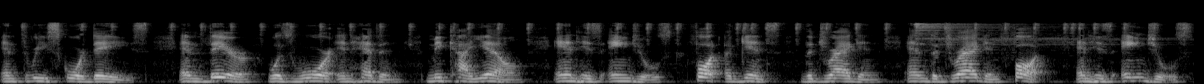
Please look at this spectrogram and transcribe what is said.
and threescore days. And there was war in heaven. Michael and his angels fought against the dragon, and the dragon fought, and his angels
